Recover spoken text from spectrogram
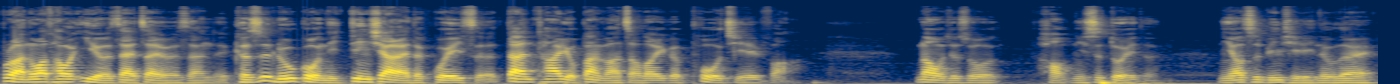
不然的话，他会一而再、再而三的。可是，如果你定下来的规则，但他有办法找到一个破解法，那我就说好，你是对的，你要吃冰淇淋，对不对？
